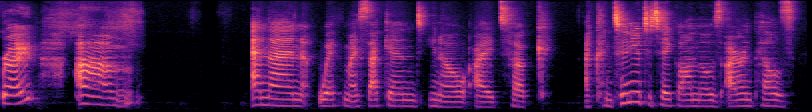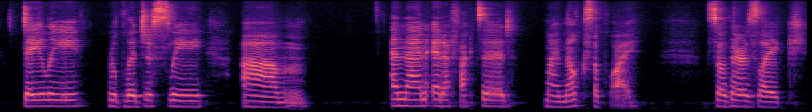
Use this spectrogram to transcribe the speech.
right? Um, and then with my second, you know, I took, I continued to take on those iron pills daily, religiously. Um, and then it affected my milk supply. So there's like,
